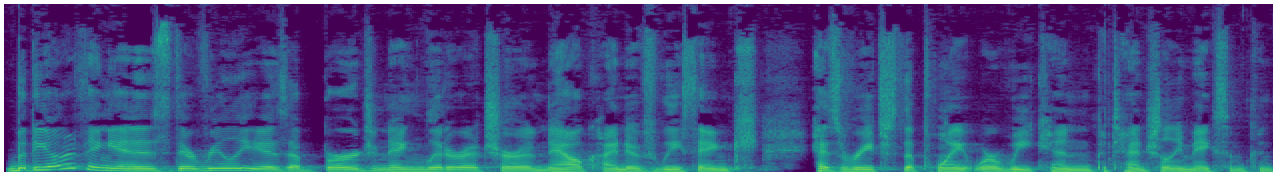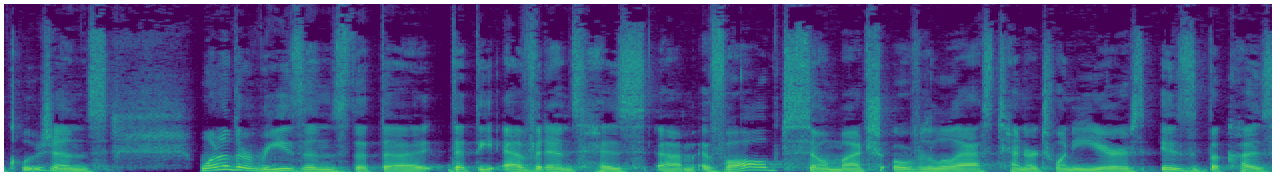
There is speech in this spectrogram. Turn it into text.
But the other thing is there really is a burgeoning literature now kind of we think has reached the point where we can potentially make some conclusions. One of the reasons that the that the evidence has um, evolved so much over the last 10 or 20 years is because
